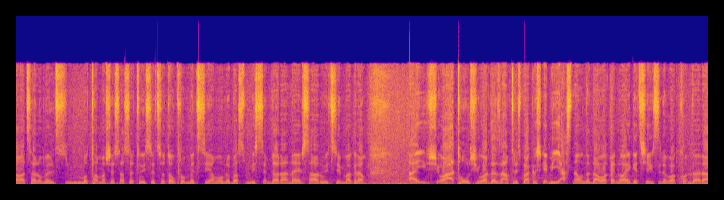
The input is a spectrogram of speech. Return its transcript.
რაღაცა რომელიც მოთამაშეს ასე თუ ისე ცოტა უფრო მეც სიამოვნებას მისცემდა რანაერს არ ვიცი, მაგრამ აი ვა თოლში ვარ და ზამთრის ბაკრიშკები იასნა უნდა დავაყენო. აი ეგეთ შეგრძნება გქონდა რა.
